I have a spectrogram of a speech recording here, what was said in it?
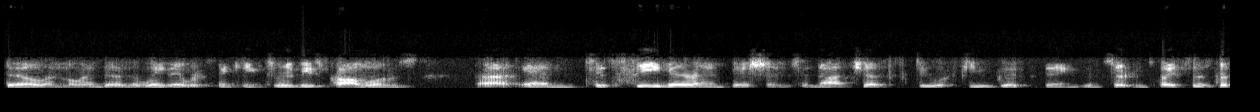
Bill and Melinda and the way they were thinking through these problems uh, and to see their ambition to not just do a few good things in certain places, but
